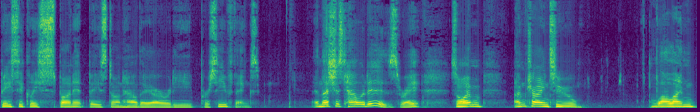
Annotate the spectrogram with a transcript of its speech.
basically spun it based on how they already perceive things. And that's just how it is, right? So I'm I'm trying to while I'm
